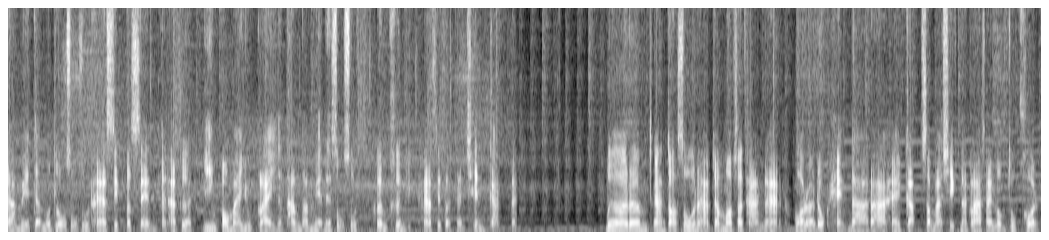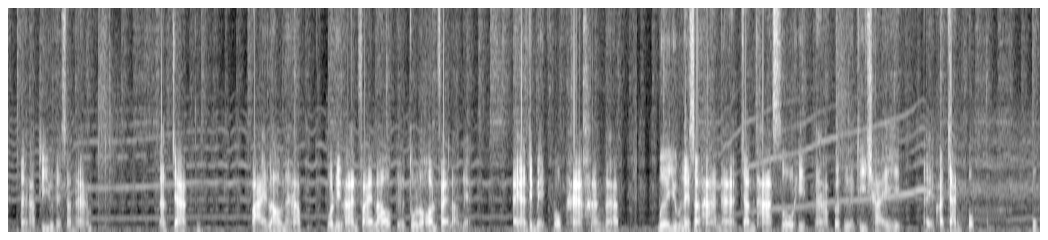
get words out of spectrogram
ดาเมจจะลดลงสูงสุด 50%แต่ถ้าเกิดยิ่งเป้าหมายอยู่ไกลจะทำดาเมจได้สูงสุดเพิ่มขึ้นอีก 50%เช่นกันนะเมื่อเริ่มการต่อสู้นะครับจะมอบสถานะมรดกแห่งดาราให้กับสมาชิกนักล่าสายลมทุกคนนะครับที่อยู่ในสนาม หลังจาก ฝ่ายเรานะครับบริพารฝ่ายเราหรือตัวละครฝ่ายเราเนี่ยใช้อันติเมตครบ 5 ครั้งนะครับ เมื่ออยู่ในสถานะจันทาโซหิตนะครับ ก็คือที่ใช้ไอ้พระจันทร์ปกปุก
